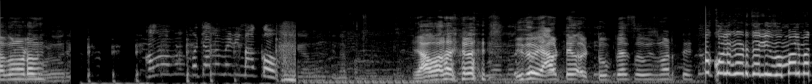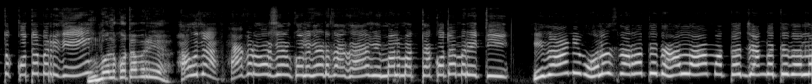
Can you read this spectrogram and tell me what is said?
ನಗು ನೋಡವ. ಯಾವ ಇದು ಯಾವ ಟೂ ಪೇಸ್ ಯೂಸ್ ಮಾಡ್ತೀವಿ ಕೊಲಗೇಡದಲ್ಲಿ ವಿಮಲ್ ಮತ್ತು ಇದೆ. ವಿಮಲ್ ಕೊತ್ತಂಬರಿ? ಹೌದಾ? ಹಾಕಡ ವರ್ಷ ಕೊಲಗೇಡದಾಗ ವಿಮಲ್ ಮತ್ತೆ ಕೊತ್ತಂಬರಿ ಐತಿ. ಇದ ನಿಮ್ ಹೊಲಸ್ ನರತ್ತಿದ ಹಲ್ಲ ಮತ್ತ ಜಂಗತ್ತಿದಲ್ಲ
